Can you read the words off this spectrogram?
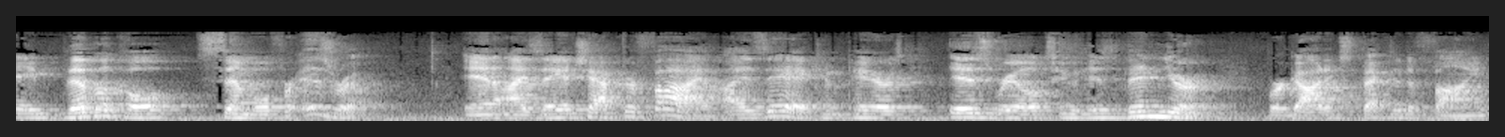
a biblical symbol for Israel. In Isaiah chapter 5, Isaiah compares Israel to his vineyard, where God expected to find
